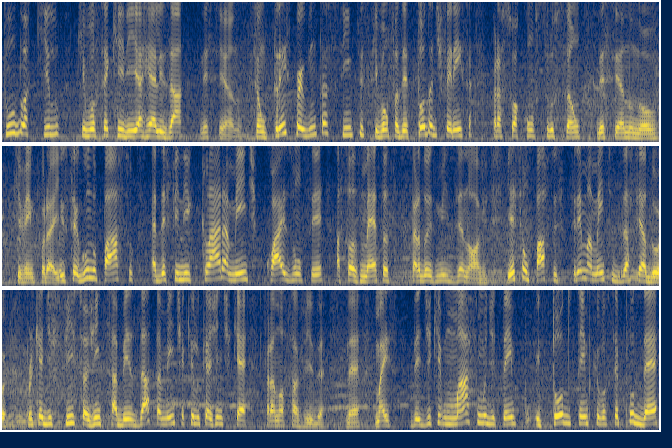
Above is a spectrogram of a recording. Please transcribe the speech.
tudo aquilo que você queria realizar nesse ano. São três perguntas simples que vão fazer toda a diferença para a sua construção desse ano novo que vem por aí. E o segundo passo é definir claramente quais vão ser as suas metas para 2019. E esse é um passo extremamente desafiador, porque é difícil a gente saber exatamente aquilo que a gente quer para a nossa vida, né? Mas dedique o máximo de tempo e todo o tempo que você puder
